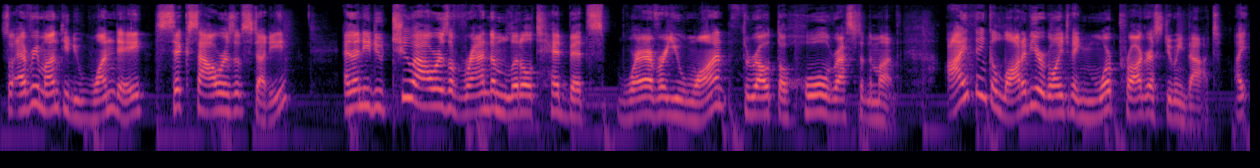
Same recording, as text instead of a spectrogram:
So every month you do one day, six hours of study, and then you do two hours of random little tidbits wherever you want throughout the whole rest of the month. I think a lot of you are going to make more progress doing that. I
